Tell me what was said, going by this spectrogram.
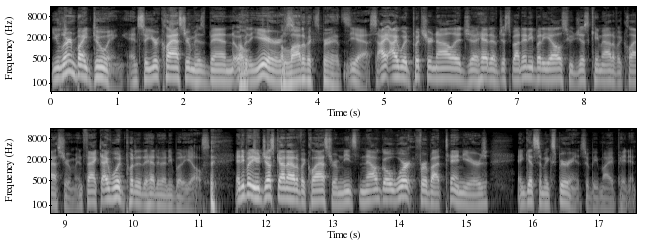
you learn by doing, and so your classroom has been over A- the years A lot of experience. Yes, I, I would put your knowledge ahead of just about anybody else who just came out of a classroom. In fact, I would put it ahead of anybody else. anybody who just got out of a classroom needs to now go work for about 10 years and get some experience, would be my opinion.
